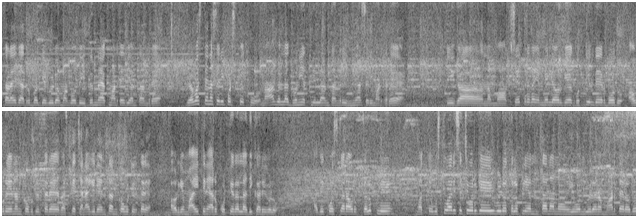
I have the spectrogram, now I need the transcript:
ಸ್ಥಳ ಇದೆ. ಅದ್ರ ಬಗ್ಗೆ ವಿಡಿಯೋ ಮಾಡ್ಬೋದು. ಇದನ್ನ ಯಾಕೆ ಮಾಡ್ತಾಯಿದ್ದೀಯ ಅಂತ ಅಂದರೆ ವ್ಯವಸ್ಥೆನ ಸರಿಪಡಿಸ್ಬೇಕು. ನಾವೆಲ್ಲ ಧ್ವನಿ ಎತ್ತಲಿಲ್ಲ ಅಂತಂದರೆ ಇನ್ಯಾರು ಸರಿ ಮಾಡ್ತಾರೆ? ಈಗ ನಮ್ಮ ಕ್ಷೇತ್ರದ ಎಂ ಎಲ್ ಎ ಅವ್ರಿಗೆ ಗೊತ್ತಿಲ್ಲದೆ ಇರ್ಬೋದು. ಅವ್ರು ಏನು ಅಂದ್ಕೊಬಿಟ್ಟಿರ್ತಾರೆ ರಸ್ತೆ ಚೆನ್ನಾಗಿದೆ ಅಂತ ಅಂದ್ಕೊಬಿಟ್ಟಿರ್ತಾರೆ ಅವ್ರಿಗೆ ಮಾಹಿತಿನ ಯಾರೂ ಕೊಟ್ಟಿರಲ್ಲ ಅಧಿಕಾರಿಗಳು. ಅದಕ್ಕೋಸ್ಕರ ಅವ್ರಿಗೆ ತಲುಪಲಿ. ಮತ್ತು ಉಸ್ತುವಾರಿ ಸಚಿವರಿಗೆ ಈ ವಿಡಿಯೋ ತಲುಪಲಿ ಅಂತ ನಾನು ಈ ಒಂದು ವಿಡಿಯೋನ ಮಾಡ್ತಾ ಇರೋದು.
